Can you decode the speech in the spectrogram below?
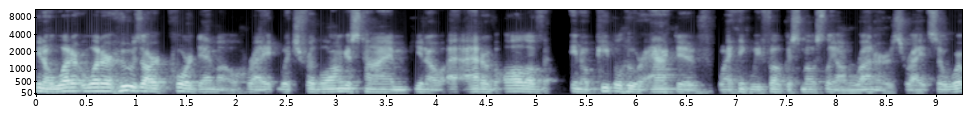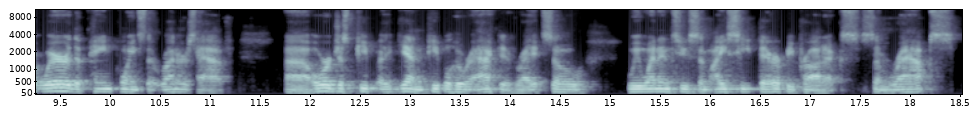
you know what are what are who's our core demo right? Which for the longest time you know out of all of you know people who are active i think we focus mostly on runners right? So where, where are the pain points that runners have uh, or just people again people who are active right so we went into some ice heat therapy products some wraps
